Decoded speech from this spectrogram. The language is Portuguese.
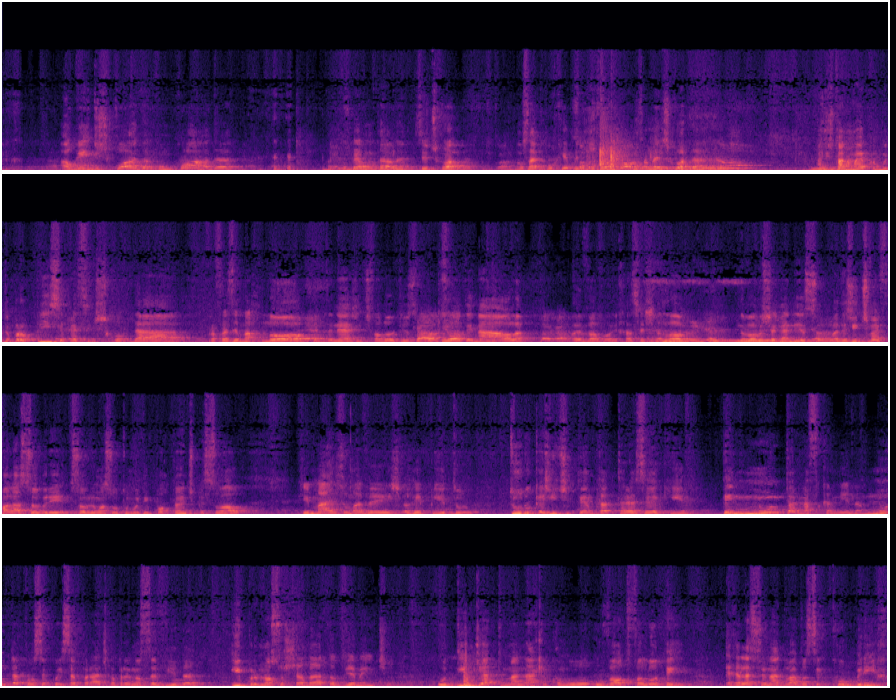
Alguém discorda, concorda? Estou perguntando, né? Você discorda? Não sabe por quê, mas discorda. Só para discordar. A gente está numa época muito propícia para se discordar, para fazer marloca, é. né? A gente falou disso um pouquinho ontem na aula. Oi, vovó, Shalom. Não vamos chegar nisso, mas a gente vai falar sobre, sobre um assunto muito importante, pessoal. Que mais uma vez, eu repito, tudo que a gente tenta trazer aqui tem muita nafkamina, muita consequência prática para a nossa vida e para o nosso Shabbat, obviamente. O din de Atmanak, como o Valdo falou, tem, é relacionado a você cobrir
